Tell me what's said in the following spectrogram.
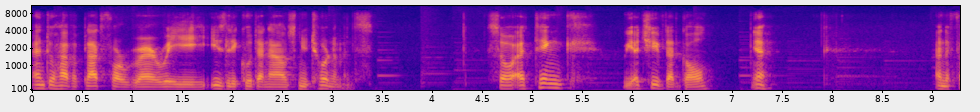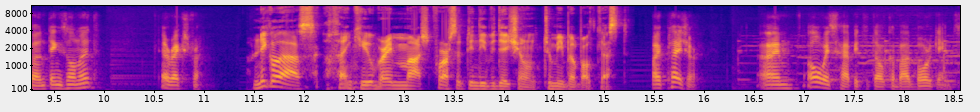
and to have a platform where we easily could announce new tournaments. So I think we achieved that goal. Yeah. And the fun things on it, they're extra. Nicolas, thank you very much for accepting the invitation to Meeple Podcast. My pleasure. I'm always happy to talk about board games.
